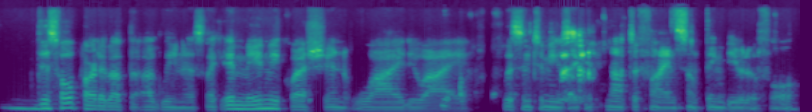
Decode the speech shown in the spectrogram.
this whole part about the ugliness, like it made me question why do I listen to music if not to find something beautiful?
